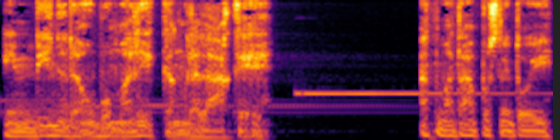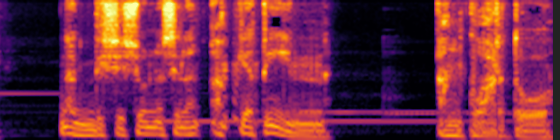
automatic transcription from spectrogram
Hindi na daw bumalik ang lalaki. At matapos nito'y nagdesisyon na silang akyatin ang kwarto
